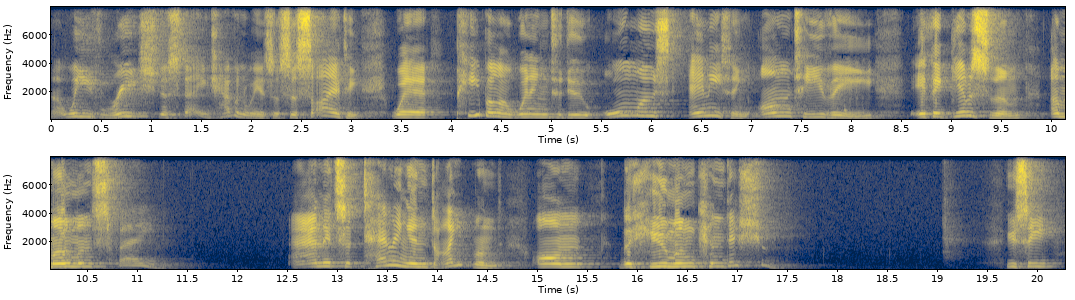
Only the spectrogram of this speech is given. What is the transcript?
Now, we've reached a stage, haven't we, as a society, where people are willing to do almost anything on TV if it gives them a moment's fame. And it's a telling indictment on the human condition. You see,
